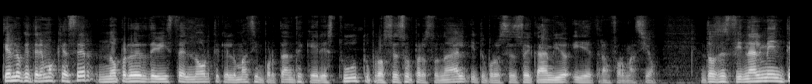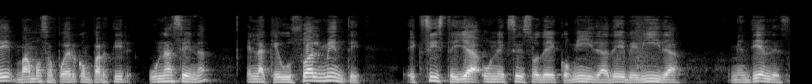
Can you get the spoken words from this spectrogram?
¿Qué es lo que tenemos que hacer? No perder de vista el norte, que lo más importante que eres tú, tu proceso personal y tu proceso de cambio y de transformación. Entonces, finalmente vamos a poder compartir una cena en la que usualmente existe ya un exceso de comida, de bebida, ¿me entiendes?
